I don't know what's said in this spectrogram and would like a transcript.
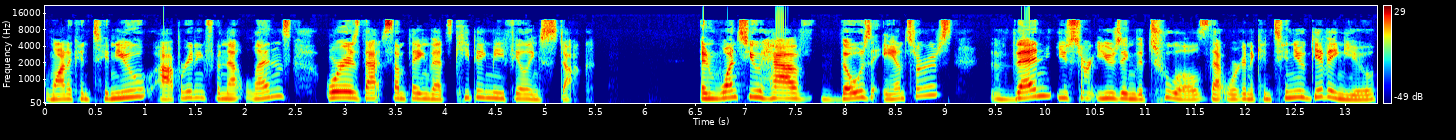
want to continue operating from that lens? Or is that something that's keeping me feeling stuck? And once you have those answers, then you start using the tools that we're going to continue giving you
